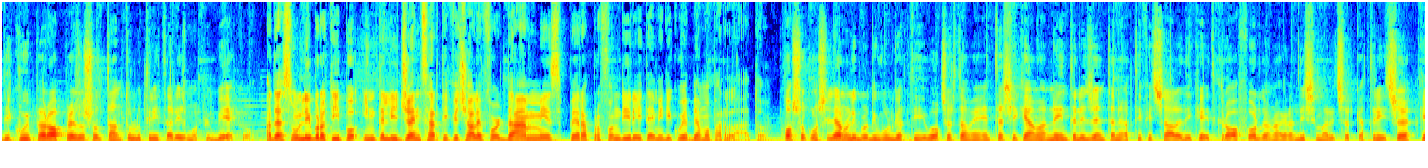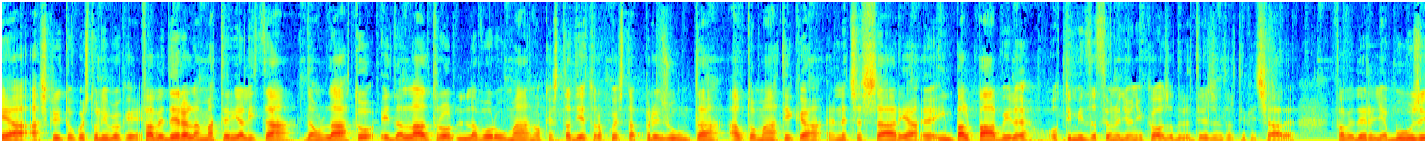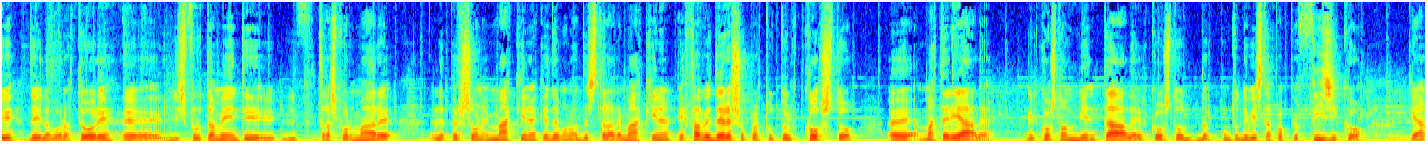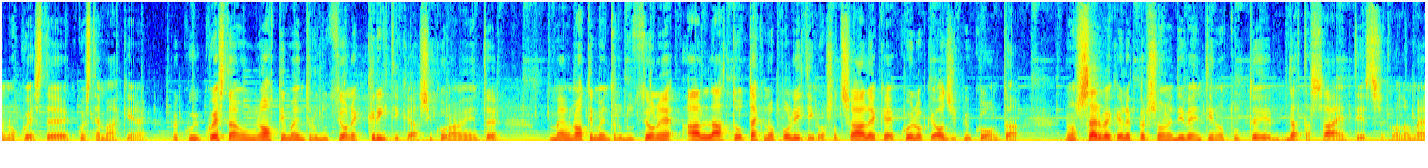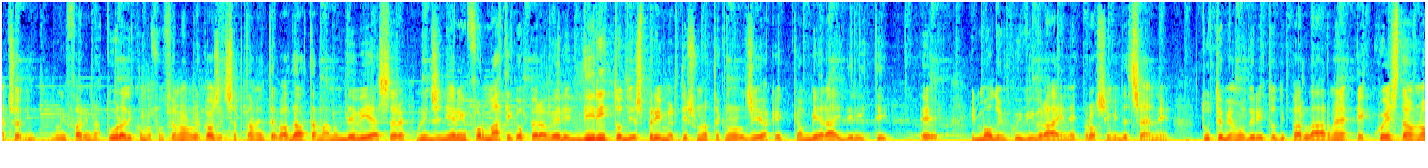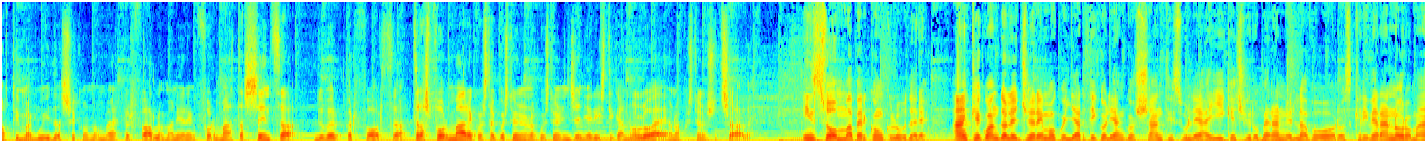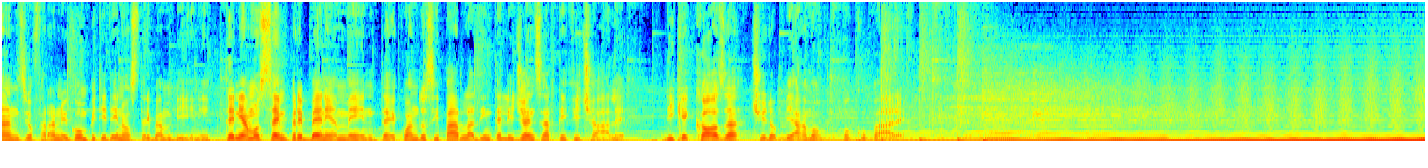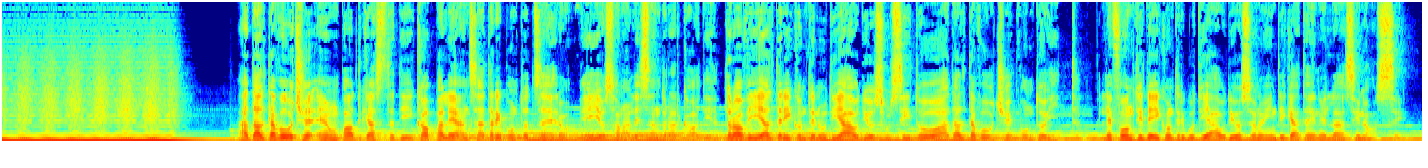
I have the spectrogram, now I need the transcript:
di cui però ha preso soltanto l'utilitarismo più bieco. Adesso un libro tipo Intelligenza artificiale for dummies per approfondire i temi di cui abbiamo parlato. Posso consigliare un libro divulgativo, certamente, si chiama Né intelligente né artificiale di Kate Crawford, è una grandissima ricercatrice che ha, ha scritto questo libro che fa vedere la materialità da un lato e dall'altro il lavoro umano che sta dietro a questa presunta automatica necessaria, eh, impalpabile ottimizzazione di ogni cosa dell'intelligenza artificiale fa vedere gli abusi dei lavoratori, eh, gli sfruttamenti, il trasformare le persone in macchine che devono addestrare macchine e fa vedere soprattutto il costo eh, materiale, il costo ambientale, il costo dal punto di vista proprio fisico che hanno queste, queste macchine. Per cui questa è un'ottima introduzione critica sicuramente, ma è un'ottima introduzione al lato tecnopolitico, sociale, che è quello che oggi più conta non serve che le persone diventino tutte data scientist, secondo me, cioè un'infarinatura di come funzionano le cose certamente va data, ma non devi essere un ingegnere informatico per avere il diritto di esprimerti su una tecnologia che cambierà i diritti e il modo in cui vivrai nei prossimi decenni. Tutti abbiamo diritto di parlarne e questa è un'ottima guida secondo me per farlo in maniera informata senza dover per forza trasformare questa questione in una questione ingegneristica, non lo è, è una questione sociale. Insomma, per concludere, anche quando leggeremo quegli articoli angoscianti sulle AI che ci ruberanno il lavoro, scriveranno romanzi o faranno i compiti dei nostri bambini, teniamo sempre bene a mente, quando si parla di intelligenza artificiale, di che cosa ci dobbiamo occupare. Ad alta voce è un podcast di Coppa Alleanza 3.0 e io sono Alessandro Arcodia. Trovi altri contenuti audio sul sito adaltavoce.it. Le fonti dei contributi audio sono indicate nella sinossi.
